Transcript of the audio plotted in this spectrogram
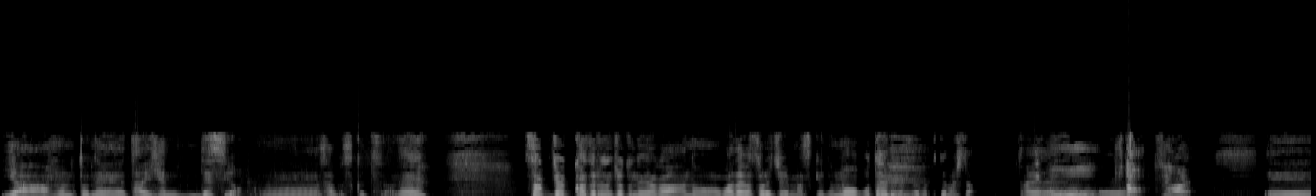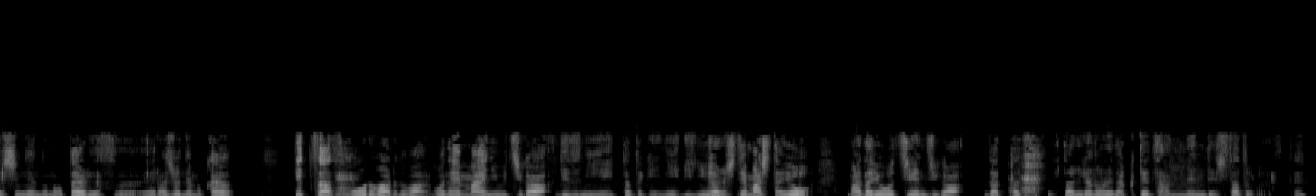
いやー、ほんとね、大変ですよ。うん、サブスクってのはね。さあ、じゃあ、カズルさんちょっとね、なんか、あの、話題はそれちゃいますけども、お便りがそういえば来てました。えーおお、来たついに。はい。えー、新年度のお便りです。えー、ラジオネームかよ。It's a Small World は5年前にうちがディズニーへ行った時にリニューアルしてましたよ。まだ幼稚園児が、だった二人が乗れなくて残念でしたということですね。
